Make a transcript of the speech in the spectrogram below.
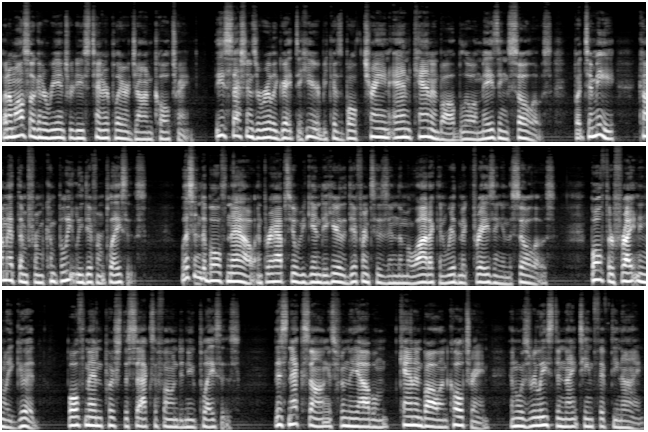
But I'm also going to reintroduce tenor player John Coltrane. These sessions are really great to hear because both Train and Cannonball blow amazing solos, but to me, come at them from completely different places. Listen to both now, and perhaps you'll begin to hear the differences in the melodic and rhythmic phrasing in the solos. Both are frighteningly good. Both men push the saxophone to new places. This next song is from the album Cannonball and Coltrane and was released in 1959.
